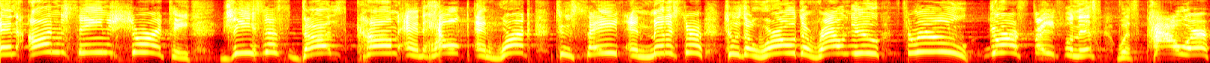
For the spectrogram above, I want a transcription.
an unseen surety, Jesus does come and help and work to save and minister to the world around you through your faithfulness with power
